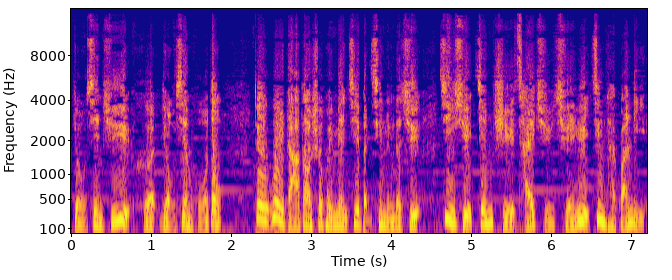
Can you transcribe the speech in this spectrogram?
有限区域和有限活动；对未达到社会面基本清零的区，继续坚持采取全域静态管理、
